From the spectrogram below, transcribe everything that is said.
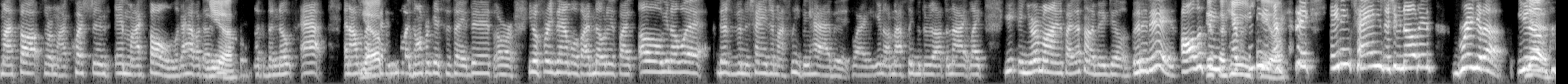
my thoughts or my questions in my phone. Like I have like a yeah. You know, like the notes app, and I was yep. like, hey, you know what, don't forget to say this, or you know, for example, if I notice like, oh, you know what, there's been a change in my sleeping habits, like you know, I'm not sleeping throughout the night. Like you, in your mind, it's like that's not a big deal, but it is. All the things, any, any change that you notice, bring it up. You yes, know,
